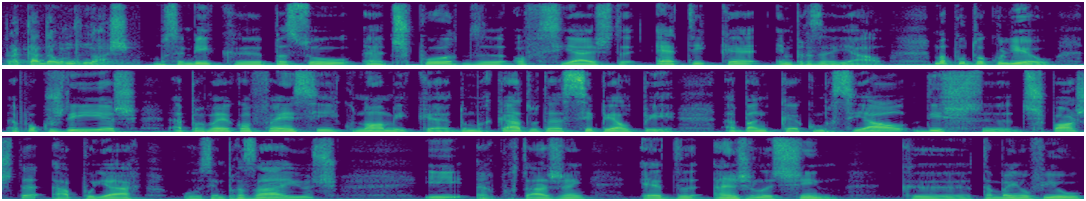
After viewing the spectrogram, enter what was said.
para cada um de nós. Moçambique passou a dispor de oficiais de ética empresarial. Maputo acolheu, há poucos dias, a primeira conferência económica do mercado da CPLP. A banca comercial diz-se disposta a apoiar os empresários e a reportagem é de Angela Chin, que também ouviu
